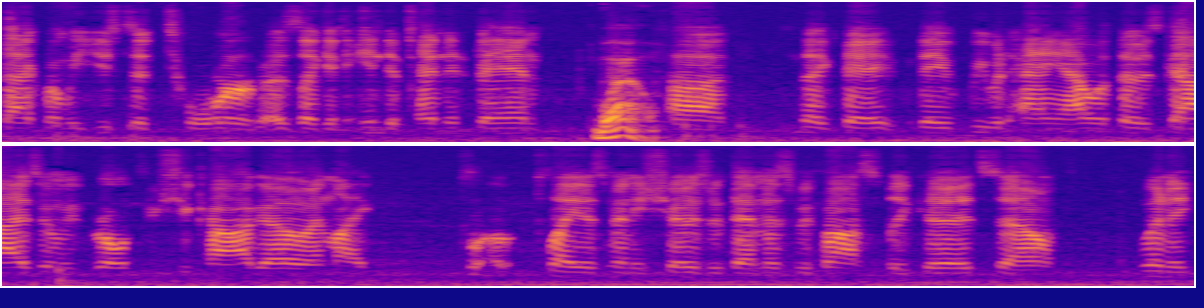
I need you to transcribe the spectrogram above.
back when we used to tour as like an independent band. Wow. Uh, like they, they, we would hang out with those guys when we rolled through Chicago and like pl- play as many shows with them as we possibly could. So when it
